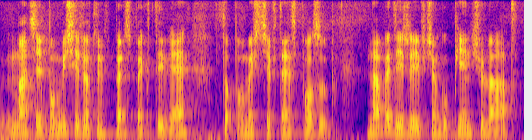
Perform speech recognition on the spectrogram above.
macie pomyśleć o tym w perspektywie, to pomyślcie w ten sposób. Nawet jeżeli w ciągu 5 lat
